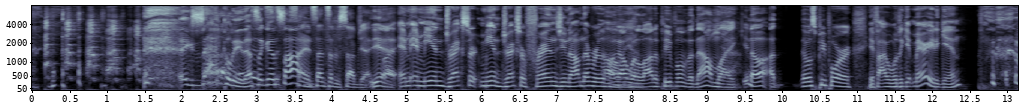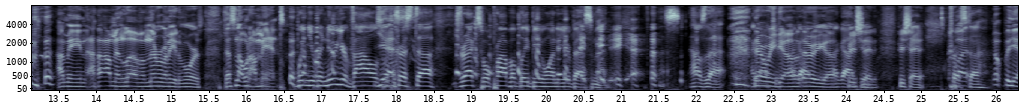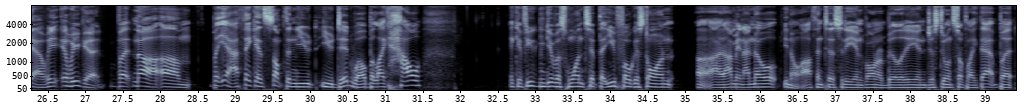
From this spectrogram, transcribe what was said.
Exactly, that's a good sign. Sensitive subject. Yeah, But and, and me and Drex are me and Drex are friends. You know, I've never really hung Oh, out man. with a lot of people, but now I'm like, you know, I, those people are. If I were to get married again, I mean, I'm in love. I'm never going to get divorced. That's not what I meant. when you renew your vows Yes. with Krista, Drex will probably be one of your best men. yes. How's that? I There we you. go. There we go. I got Appreciate you. it. Appreciate it, Krista. But, but yeah, we we good. But no, um, but yeah, I think it's something you you did well. But like how, like if you can give us one tip that you focused on. Uh, I, I mean, I know you know authenticity and vulnerability and just doing stuff like that. But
